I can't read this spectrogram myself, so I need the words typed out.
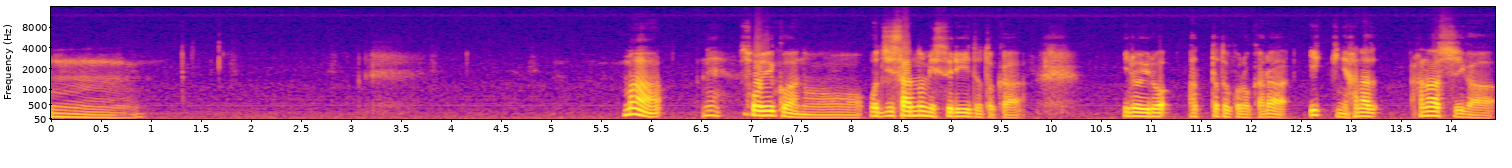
うん。まあね、そういう子はあの、おじさんのミスリードとか、いろいろあったところから、一気に話、話が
